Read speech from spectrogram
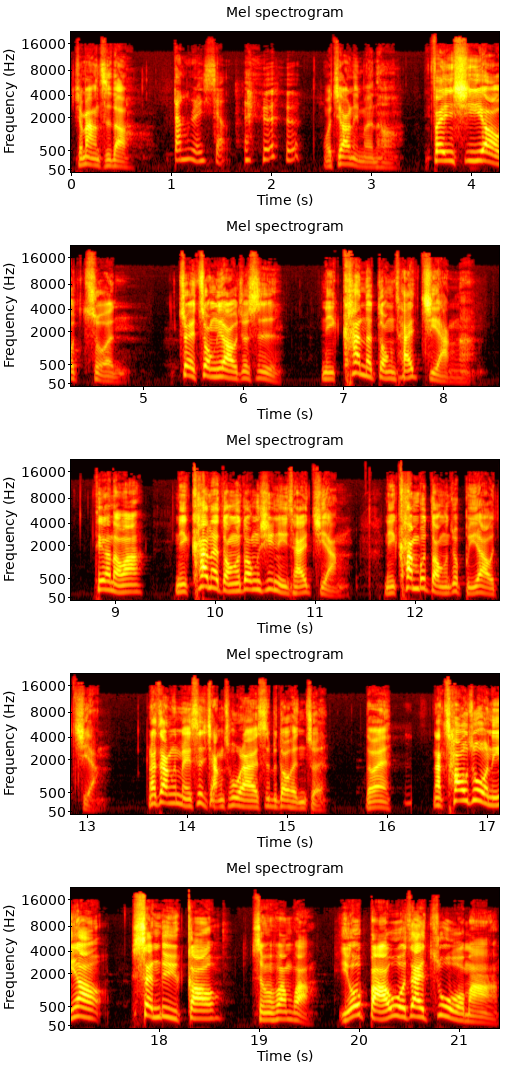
想不想知道？当然想。我教你们哈。分析要准，最重要就是你看得懂才讲啊，听得懂吗？你看得懂的东西你才讲，你看不懂就不要讲。那这样你每次讲出来是不是都很准？对不对？那操作你要胜率高，什么方法？有把握在做嘛？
